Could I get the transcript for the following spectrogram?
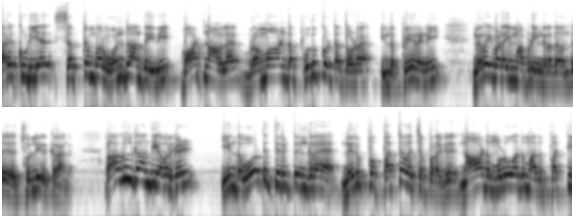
வரக்கூடிய செப்டம்பர் ஒன்றாம் தேதி பாட்னாவில் பிரம்மாண்ட பொதுக்கூட்டத்தோட இந்த பேரணி நிறைவடையும் அப்படிங்கிறத வந்து சொல்லியிருக்கிறாங்க. ராகுல் காந்தி அவர்கள் இந்த ஓட்டு திருட்டுங்கிற நெருப்பை பற்ற வச்ச பிறகு நாடு முழுவதும் அது பற்றி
